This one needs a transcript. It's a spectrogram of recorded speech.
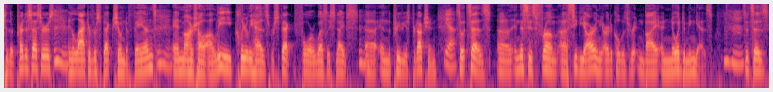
to their predecessors Mhm. and the lack of respect shown to fans. Mhm. And Mahershala Ali clearly has respect for Wesley Snipes Mhm. uh, in the previous production. Yeah. So it says, uh, and this is from uh, CBR, and the article was written by uh, Noah Dominguez. Mm-hmm. So it says,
